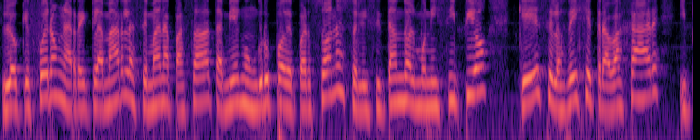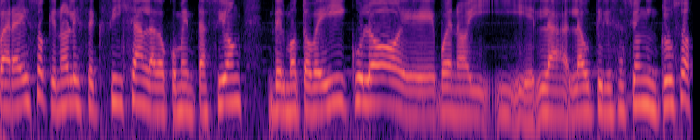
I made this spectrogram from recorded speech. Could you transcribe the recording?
Lo que fueron a reclamar la semana pasada también un grupo de personas solicitando al municipio que se los deje trabajar y para eso que no les exijan la documentación del motovehículo, eh, bueno, y, la, utilización incluso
